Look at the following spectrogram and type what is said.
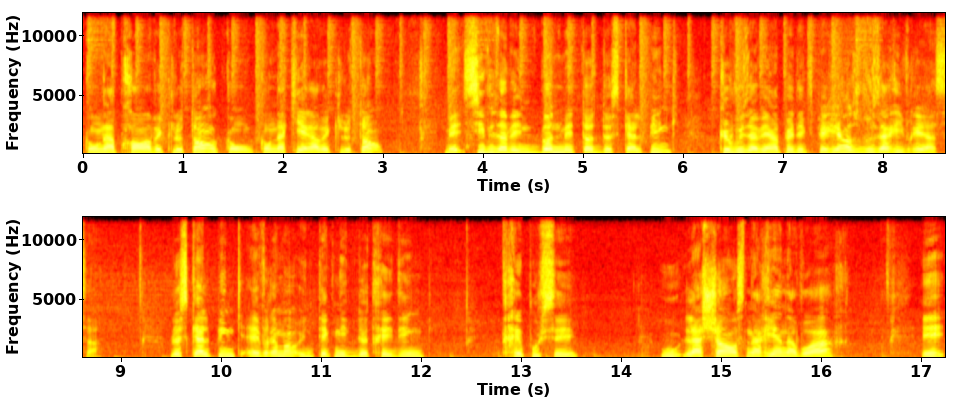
qu'on apprend avec le temps, qu'on acquiert avec le temps mais si vous avez une bonne méthode de scalping, que vous avez un peu d'expérience, vous arriverez à ça. Le scalping est vraiment une technique de trading très poussée où la chance n'a rien à voir et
